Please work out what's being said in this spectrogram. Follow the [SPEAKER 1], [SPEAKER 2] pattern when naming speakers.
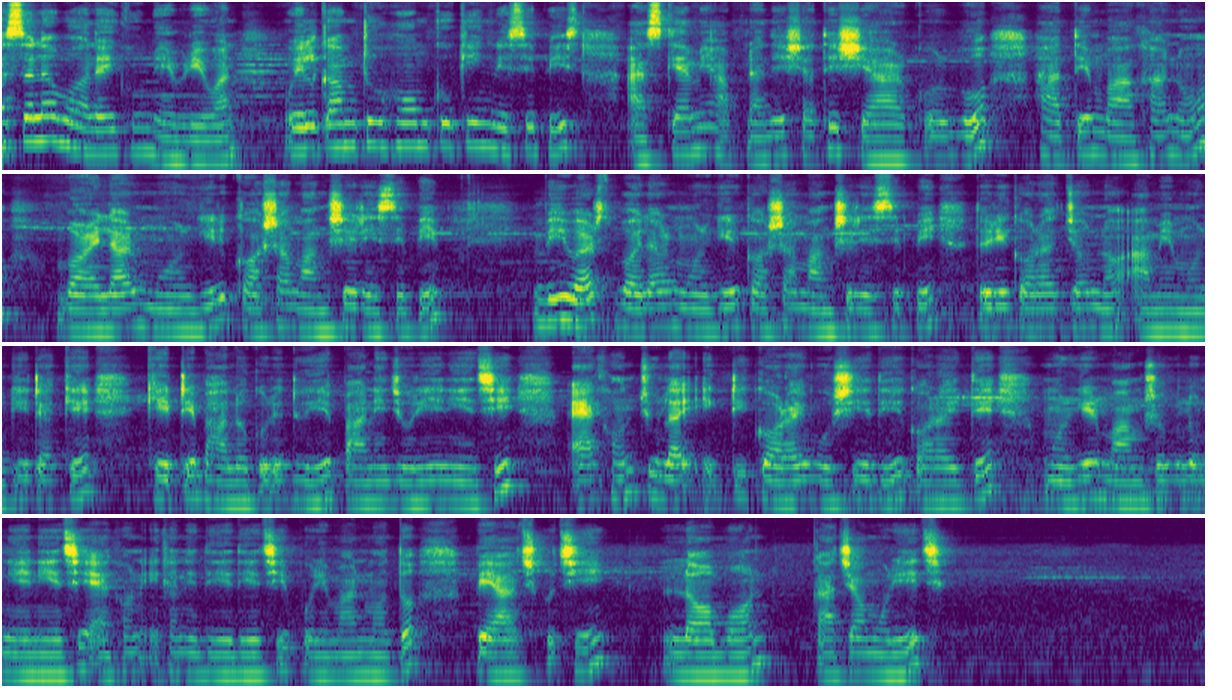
[SPEAKER 1] আসসালামু আলাইকুম everyone, welcome to home cooking recipes. আজকে আমি আপনাদের সাথে শেয়ার করব হাতে মাখানো ব্রয়লার মুরগির কষা মাংসের রেসিপি। ভিভার্স ব্রয়লার মুরগির কষা মাংসের রেসিপি তৈরি করার জন্য আমি মুরগিটাকে কেটে ভালো করে ধুয়ে পানি জড়িয়ে নিয়েছি। এখন চুলায় একটি কড়াই বসিয়ে দিয়ে কড়াইতে মুরগির মাংসগুলো নিয়ে নিয়েছি। এখন এখানে দিয়ে দিয়েছি পরিমাণ মতো পেঁয়াজ কুচি, লবণ কাঁচামরিচ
